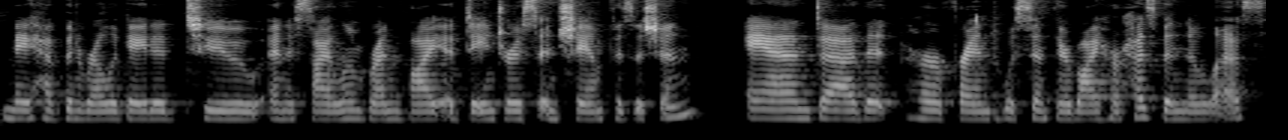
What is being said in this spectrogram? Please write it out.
may have been relegated to an asylum run by a dangerous and sham physician, and uh, that her friend was sent there by her husband, no less.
